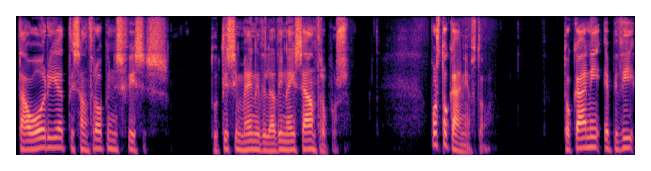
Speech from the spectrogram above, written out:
τα όρια της ανθρώπινης φύσης. Του τι σημαίνει δηλαδή να είσαι άνθρωπος. Πώς το κάνει αυτό; Το κάνει επειδή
